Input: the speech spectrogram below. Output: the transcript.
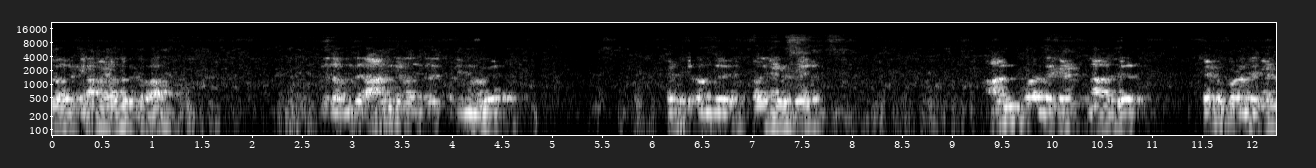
இதுவரைக்கும் நாம் இழந்திருக்கிறோம் இதுல வந்து ஆண்கள் வந்து பதிமூணு பேர் பெண்கள் வந்து பதினேழு பேர் ஆண் குழந்தைகள் நாலு பேர் பெண் குழந்தைகள்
